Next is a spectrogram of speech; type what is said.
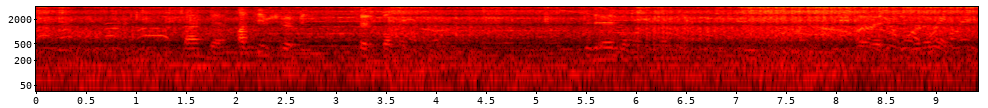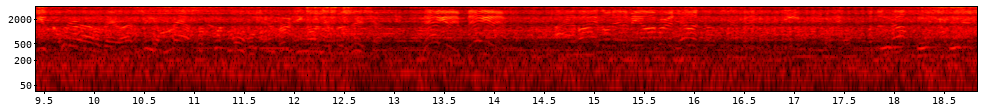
Contact your service log! Ben de. Atayım şuraya bir ses bombası. Bir de el bombası. Evet, One, şuraya bak. recommend you clear out of there. I see a mass of foot mobiles converging on your position. Negative, negative. I have eyes on enemy armor and helicopters. On the Dur, south.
